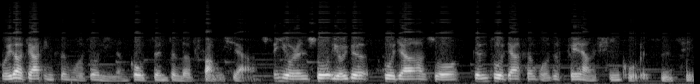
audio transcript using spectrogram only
回到家庭生活之后，你能够真正的放下。所以有人说，有一个作家他说，跟作家生活是非常辛苦的事情，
